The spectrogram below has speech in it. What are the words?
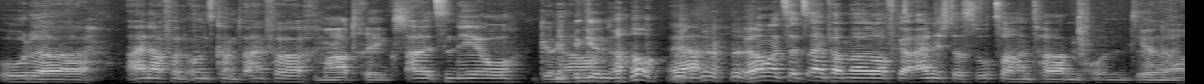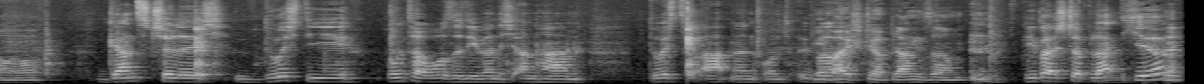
oder einer von uns kommt einfach Matrix. als Neo, genau. Genau. Ja, wir haben uns jetzt einfach mal darauf geeinigt, das so zu handhaben und Genau. äh, ganz chillig durch die Unterhose, die wir nicht anhaben, durchzuatmen und Wie über bei Stirb langsam. wie bei Stirb lang hier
